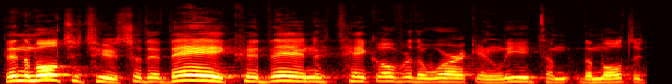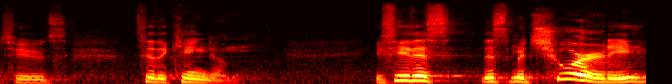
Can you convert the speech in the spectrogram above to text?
than the multitudes, so that they could then take over the work and lead to the multitudes to the kingdom. You see, this, this maturity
